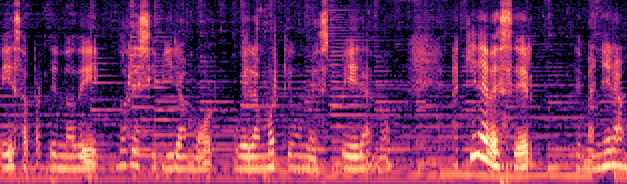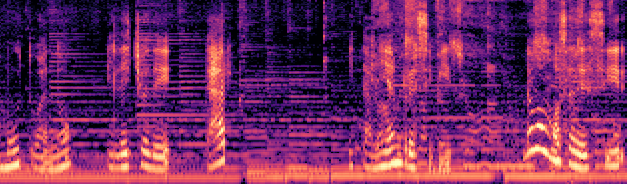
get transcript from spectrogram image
de esa parte, ¿no? De no recibir amor o el amor que uno espera, ¿no? Aquí debe ser de manera mutua, ¿no? El hecho de dar y también recibir. No vamos a decir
